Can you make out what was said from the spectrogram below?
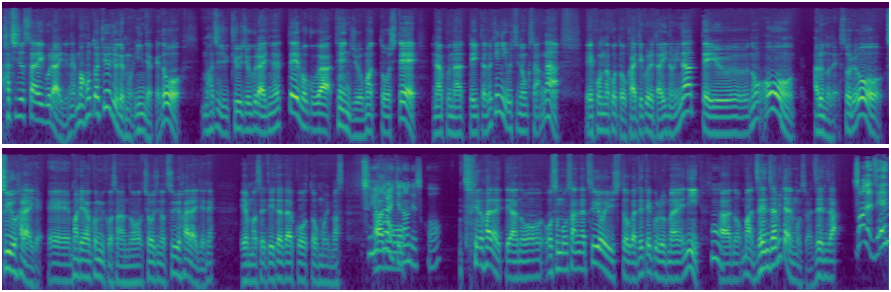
あ80歳ぐらいでねまあ本当は90でもいいんだけどまあ8090ぐらいになって僕が天寿を全うして亡くなっていた時にうちの奥さんが、えーこんなことを書いてくれたらいいのになっていうのをあるのでそれを梅雨払いで、えー、丸山久美子さんの弔辞の梅雨払いでね読ませていただこうと思います。梅雨払いって何ですか？梅雨払いってあのお相撲さんが強い人が出てくる前に、う。んあのまあ前座みたいなもんですわ前座。そうね前座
